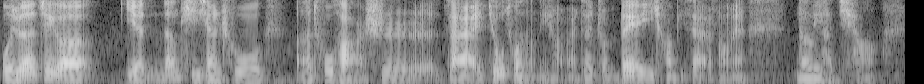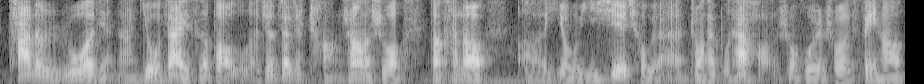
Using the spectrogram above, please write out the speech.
我觉得这个也能体现出，呃，图赫尔是在纠错能力上面，在准备一场比赛方面能力很强。他的弱点呢，又再一次暴露了。就在这场上的时候，当看到啊有一些球员状态不太好的时候，或者说非常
